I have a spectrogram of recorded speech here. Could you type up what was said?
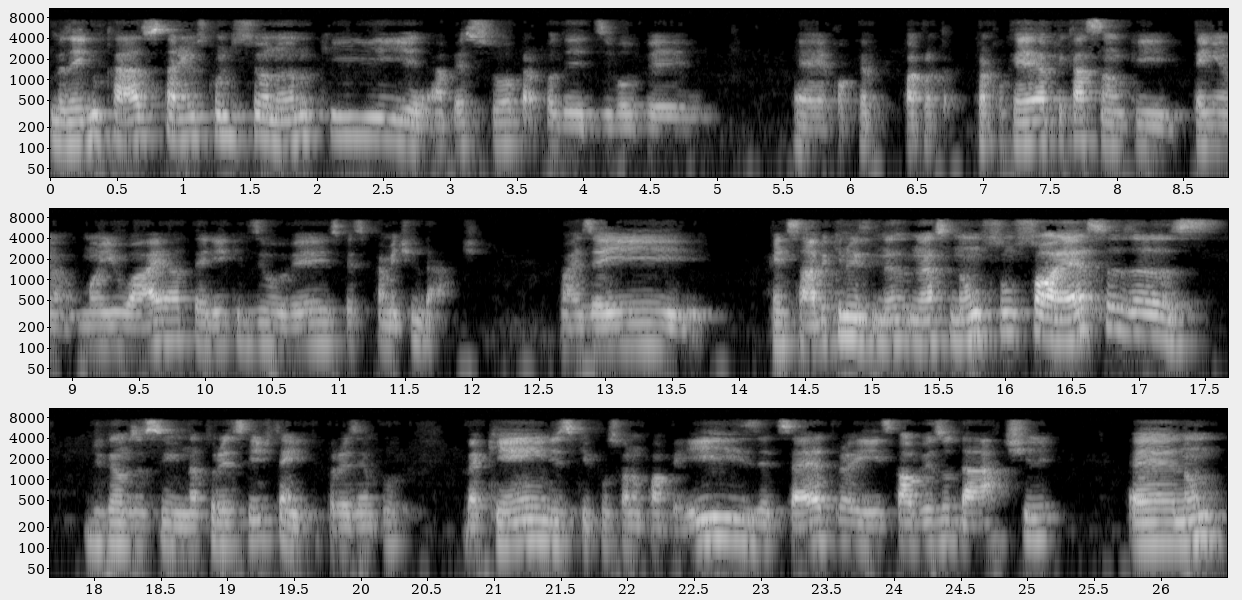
Mas aí, no caso, estaremos condicionando que a pessoa, para poder desenvolver é, qualquer, aplicação que tenha uma UI, ela teria que desenvolver especificamente em Dart. Mas aí, a gente sabe que não, é, não são só essas as, digamos assim, naturezas que a gente tem. Por exemplo, backends que funcionam com APIs, etc. E talvez o Dart é, não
